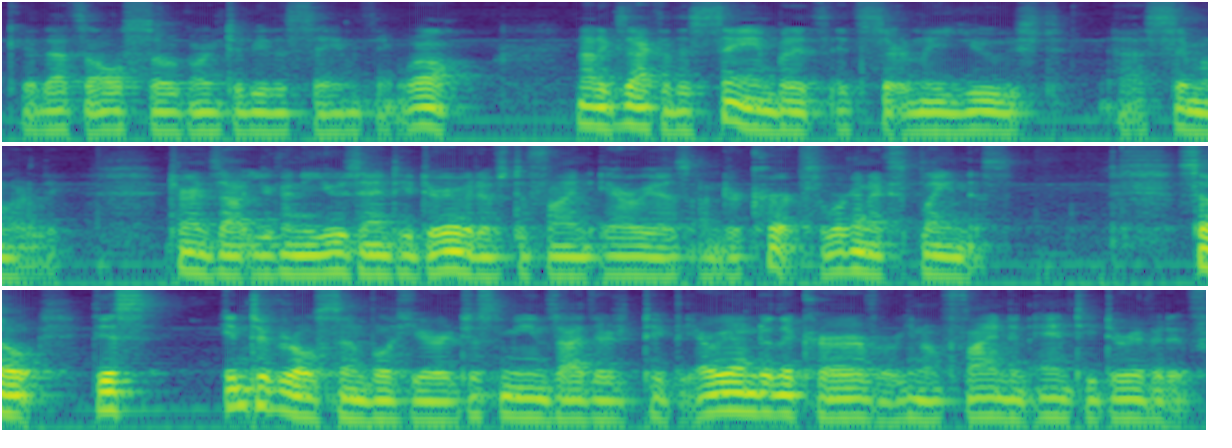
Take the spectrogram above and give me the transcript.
Okay, that's also going to be the same thing. Well, not exactly the same, but it's, it's certainly used uh, similarly. Turns out you're going to use antiderivatives to find areas under curves. So we're going to explain this. So this integral symbol here just means either take the area under the curve or you know find an antiderivative.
